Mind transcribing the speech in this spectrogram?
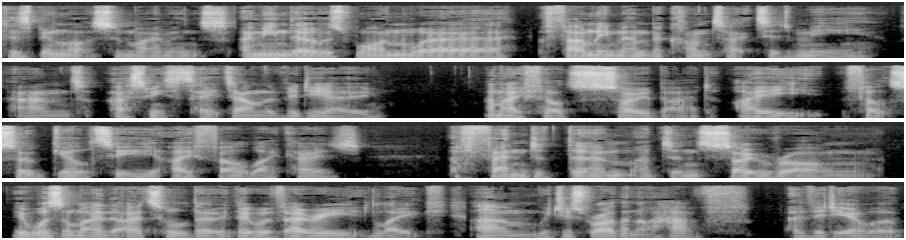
there's been lots of moments. I mean, there was one where a family member contacted me and asked me to take down the video, and I felt so bad. I felt so guilty. I felt like I'd offended them. I'd done so wrong. It wasn't like that at all. Though they were very like, um, we'd just rather not have a video up.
